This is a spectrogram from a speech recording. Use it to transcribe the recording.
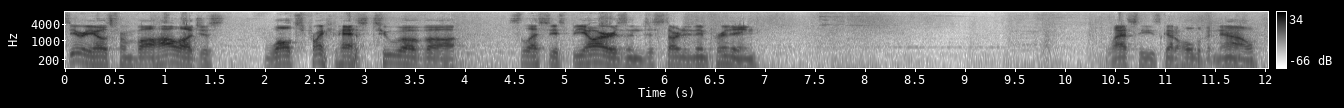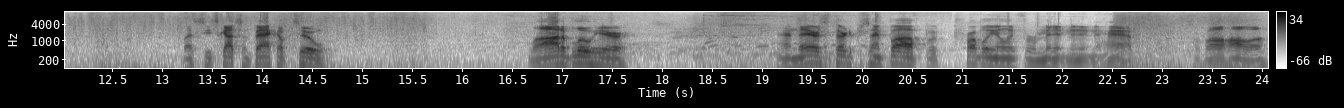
Sirios from Valhalla just waltzed right past two of uh, Celestius BRs and just started imprinting. Lassie's got a hold of it now. Lassie's got some backup too. A lot of blue here. And there's a 30% buff, but probably only for a minute, minute and a half for Valhalla.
